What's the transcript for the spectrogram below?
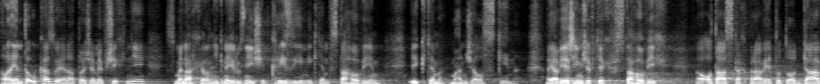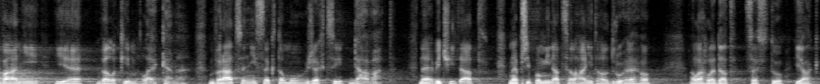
Ale jen to ukazuje na to, že my všichni jsme nachylní k nejrůznějším krizím, i k těm vztahovým, i k těm manželským. A já věřím, že v těch vztahových otázkách právě toto dávání je velkým lékem. Vrácení se k tomu, že chci dávat. Ne vyčítat, ne připomínat selhání toho druhého, ale hledat cestu, jak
